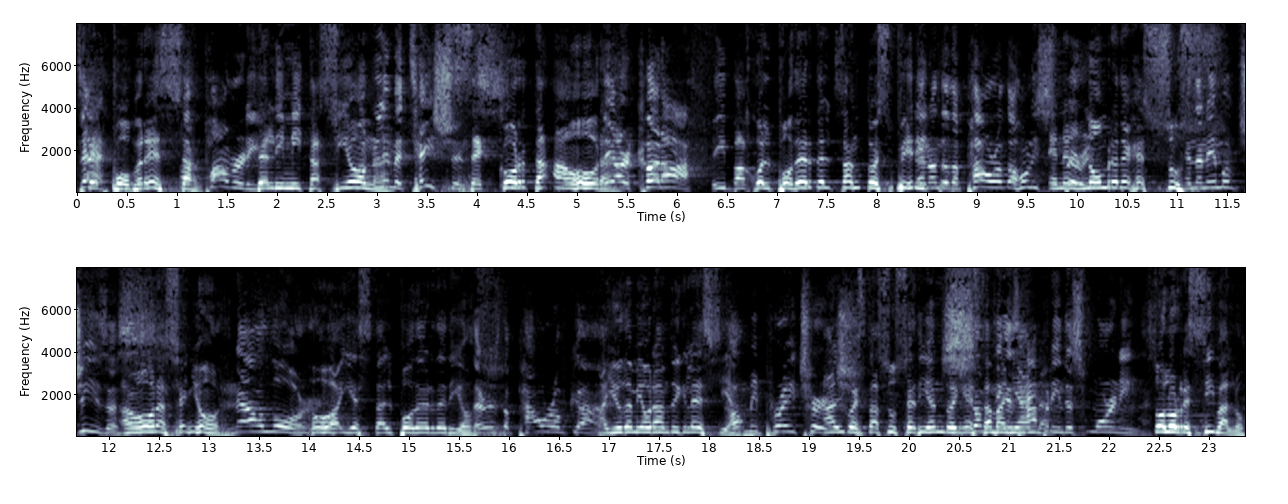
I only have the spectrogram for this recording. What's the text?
de death, pobreza, poverty, de limitación, se corta ahora. Y bajo el poder del Santo Espíritu, en el nombre de Jesús, of Jesus, ahora Señor, now, Lord, oh, ahí está el poder de Dios. there is the power of God. Ayúdame orando, iglesia. Help me pray, church. Algo está sucediendo en esta is mañana. happening this morning. Solo recíbalo.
